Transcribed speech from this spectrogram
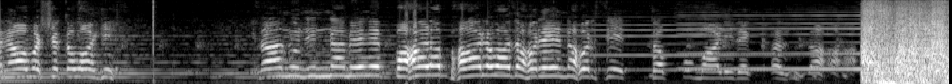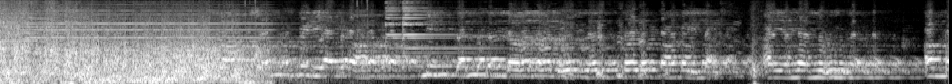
ಅನಾವಶ್ಯಕವಾಗಿ ನಾನು ನಿನ್ನ ಮೇಲೆ ಬಹಳ ಭಾರವಾದ ಹೊರೆಯನ್ನು ಹೊರಿಸಿ ತಪ್ಪು ಮಾಡಿದೆ ಕಂದ. ಅಮ್ಮ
